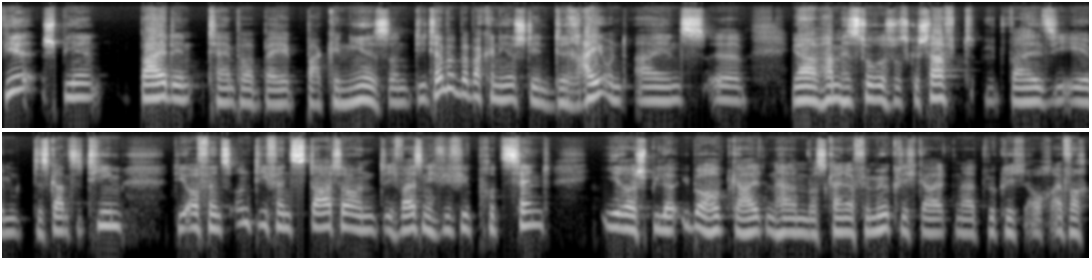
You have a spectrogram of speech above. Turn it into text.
Wir spielen bei den Tampa Bay Buccaneers. Und die Tampa Bay Buccaneers stehen 3 und 1, äh, ja, haben historisches geschafft, weil sie eben das ganze Team, die Offense und Defense Starter und ich weiß nicht, wie viel Prozent ihrer Spieler überhaupt gehalten haben, was keiner für möglich gehalten hat. Wirklich auch einfach,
